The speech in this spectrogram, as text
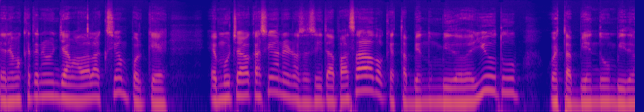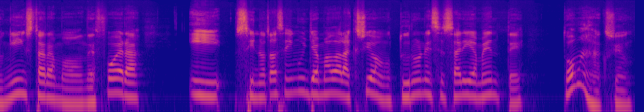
Tenemos que tener un llamado a la acción porque en muchas ocasiones no sé si te ha pasado que estás viendo un video de YouTube o estás viendo un video en Instagram o donde fuera y si no te hacen un llamado a la acción, tú no necesariamente tomas acción.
